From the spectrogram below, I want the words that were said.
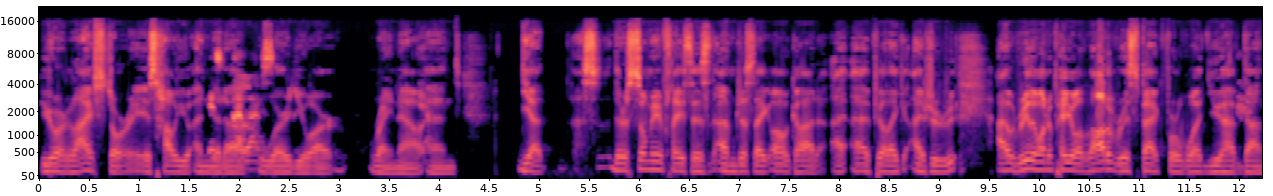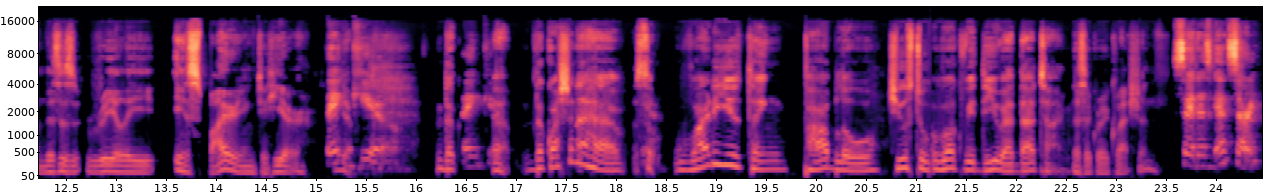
your life story, is how you ended up where you are right now. Yeah. And yeah, there's so many places I'm just like, oh God, I, I feel like I should, re- I really want to pay you a lot of respect for what you have done. This is really inspiring to hear. thank you The thank you yeah, the question I have. So, Yeah. why do you think Pablo choose to work with you at that time? That's a great question. say this again sorry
